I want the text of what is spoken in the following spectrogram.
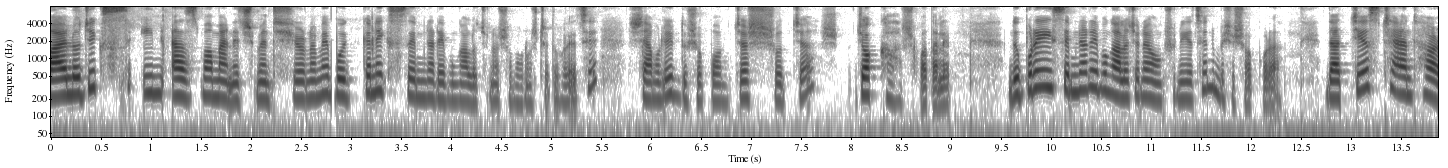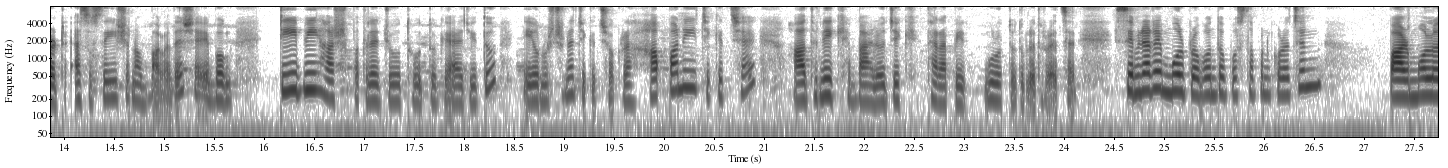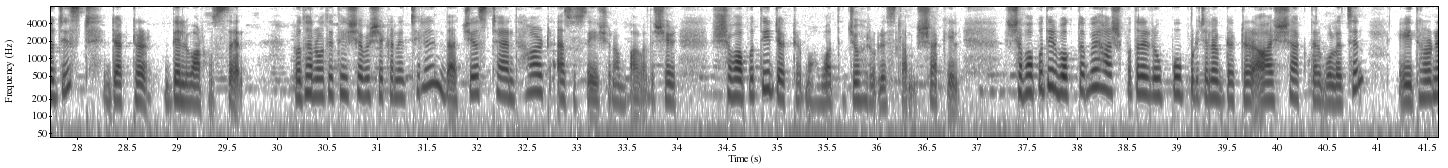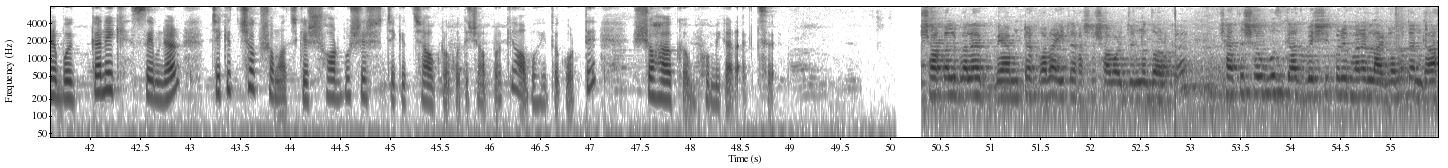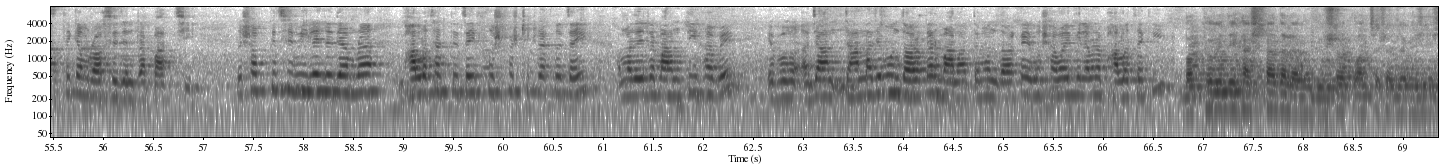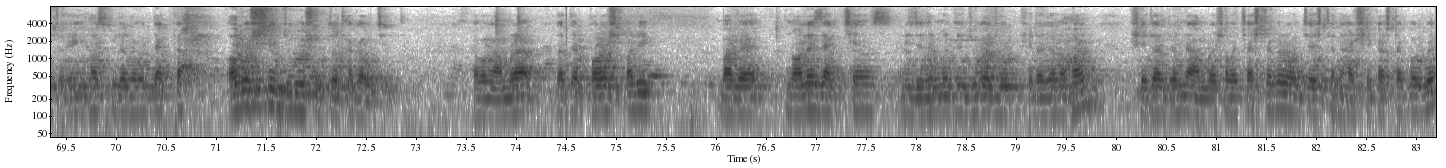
Biologics in asthma management শিরোনামে বৈজ্ঞানিক seminar এবং আলোচনা সভা অনুষ্ঠিত হয়েছে শ্যামলের দুশো পঞ্চাশ শয্যা যক্ষা হাসপাতালে। দুপুরে এই সেমিনারে এবং আলোচনায় অংশ নিয়েছেন বিশেষজ্ঞরা। The chest and heart association of Bangladesh এবং টিবি হাসপাতালের যৌথ উদ্যোগে আয়োজিত এই অনুষ্ঠানে চিকিৎসকরা হাঁপানি চিকিৎসায় আধুনিক বায়োলজিক থেরাপির গুরুত্ব তুলে ধরেছেন। সেমিনারে মূল প্রবন্ধ উপস্থাপন করেছেন পারমোলজিস্ট ডক্টর দেলওয়ার হোসেন। প্রধান অতিথি হিসেবে সেখানে ছিলেন the chest and heart association of বাংলাদেশের সভাপতি ডক্টর মোহাম্মদ জহিরুল ইসলাম শাকিল। সভাপতির বক্তব্যে হাসপাতালের উপ পরিচালক ডক্টর আয়েশা আক্তার বলেছেন, এই ধরনের বৈজ্ঞানিক সেমিনার চিকিৎসক সমাজকে সর্বশেষ চিকিৎসা অগ্রগতি সম্পর্কে অবহিত করতে সহায়ক ভূমিকা রাখছে। সকালবেলায় ব্যায়ামটা করা, এটা আসলে সবার জন্য দরকার। সাথে সবুজ গাছ বেশি পরিমাণে লাগানো, কারণ গাছ থেকে আমরা অক্সিজেনটা পাচ্ছি। তো সব কিছু মিলে যদি আমরা ভালো থাকতে চাই, ফুসফুস ঠিক রাখতে চাই, আমাদের এটা মানতেই হবে এবং জান- যেমন দরকার মানা তেমন দরকার এবং সবাই মিলে আমরা ভালো থাকি। বক্ষবিধি হাসপাতাল এবং দুশো পঞ্চাশ হাজার বিশিষ্ট এই হসপিটালের মধ্যে একটা অবশ্যই যুগসূত্র থাকা উচিত এবং আমরা যাতে পারস্পরিকভাবে নলেজ এক্সচেঞ্জ নিজেদের মধ্যে যোগাযোগ, সেটা যেন হয়, সেটার জন্য আমরা সবাই চেষ্টা করব এবং চেষ্টা হার সেই কাজটা করবে।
